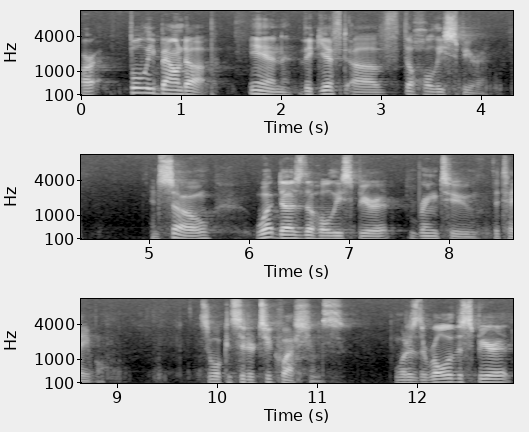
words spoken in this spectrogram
are fully bound up in the gift of the Holy Spirit. And so, what does the Holy Spirit bring to the table? So, we'll consider two questions What is the role of the Spirit?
